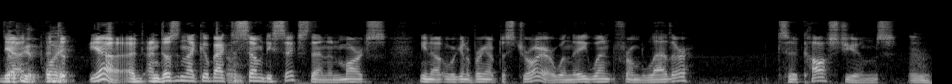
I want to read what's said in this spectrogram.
Yeah, and, yeah, and, and, doesn't that go back to '76 then? And Mark's, you know, we're going to bring up Destroyer when they went from leather to costumes. Mm.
